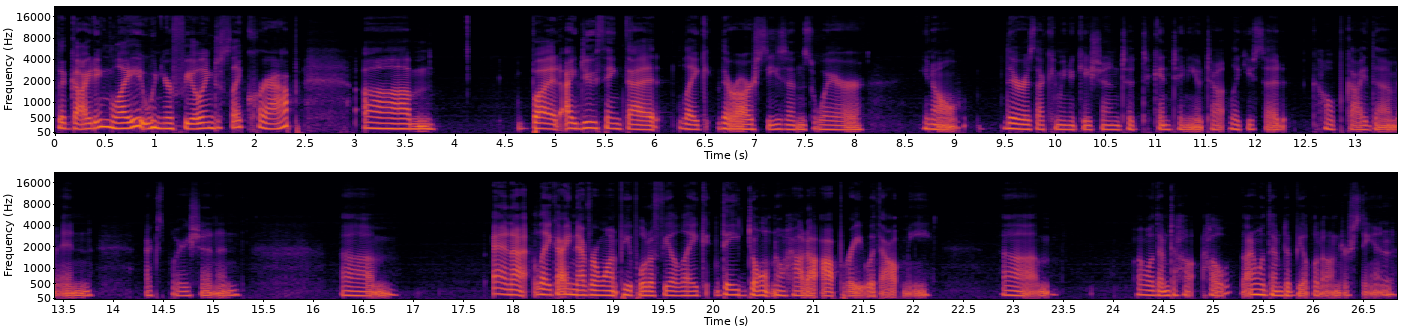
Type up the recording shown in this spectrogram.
the guiding light when you're feeling just like crap um, but I do think that like there are seasons where, you know, there is that communication to, to continue to, like you said, help guide them in exploration and, um, and I, like I never want people to feel like they don't know how to operate without me. Um, I want them to help. help I want them to be able to understand.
